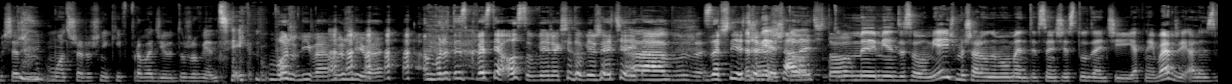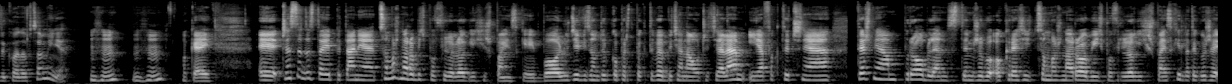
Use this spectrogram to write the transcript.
Myślę, że młodsze roczniki wprowadziły dużo więcej. Możliwe, możliwe. A może to jest kwestia osób, wiesz, jak się dobierzecie i tam może. zaczniecie Znaczy, wiesz, szaleć, to... to my między sobą mieliśmy szalone momenty, w sensie studenci jak najbardziej, ale z wykładowcami nie. Mhm, mhm, okej. Y, Często dostaję pytanie, co można robić po filologii hiszpańskiej, bo ludzie widzą tylko perspektywę bycia nauczycielem i ja faktycznie też miałam problem z tym, żeby określić, co można robić po filologii hiszpańskiej, dlatego że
